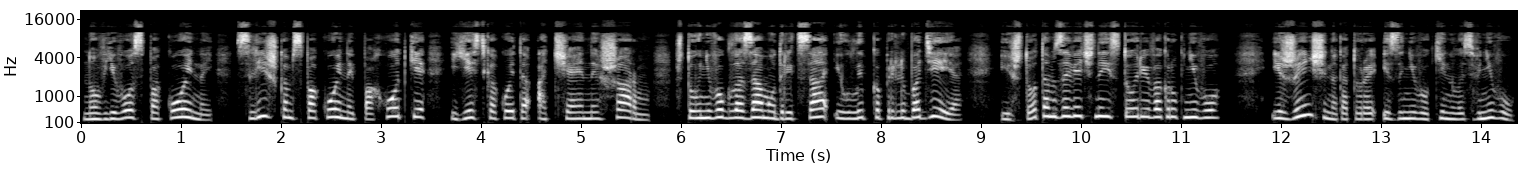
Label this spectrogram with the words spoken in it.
но в его спокойной, слишком спокойной походке есть какой-то отчаянный шарм, что у него глаза мудреца и улыбка прелюбодея, и что там за вечные истории вокруг него? И женщина, которая из-за него кинулась в Неву,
